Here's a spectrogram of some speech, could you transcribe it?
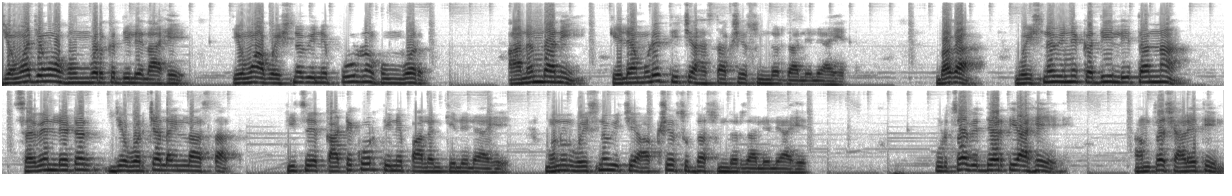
जेव्हा जेव्हा होमवर्क दिलेला आहे तेव्हा वैष्णवीने पूर्ण होमवर्क आनंदाने केल्यामुळे तिचे हस्ताक्षर सुंदर झालेले आहेत. बघा वैष्णवीने कधी लिहिताना सेवन लेटर जे वरच्या लाईनला असतात तिचे काटेकोर तिने पालन केलेले आहे. म्हणून वैष्णवीचे अक्षरसुद्धा सुंदर झालेले आहेत. पुढचा विद्यार्थी आहे आमच्या शाळेतील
